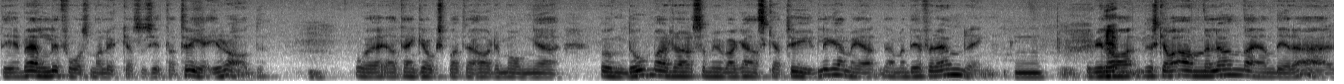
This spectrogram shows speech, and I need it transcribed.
det är väldigt få som har lyckats att sitta tre i rad. Mm. Och jag, tänker också på att jag hörde många ungdomar där som ju var ganska tydliga med att ja, men det är förändring. Mm. Vi vill Det- ha, det ska vara annorlunda än det det är.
